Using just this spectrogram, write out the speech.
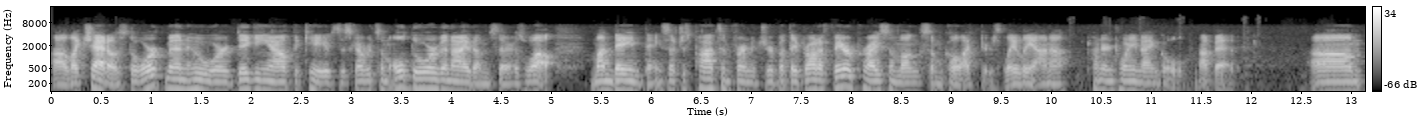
uh, like shadows. The workmen who were digging out the caves discovered some old dwarven items there as well. Mundane things, such as pots and furniture, but they brought a fair price among some collectors. Leliana, 129 gold, not bad. Um,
